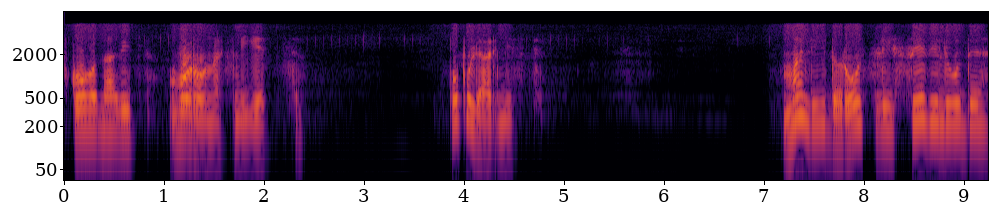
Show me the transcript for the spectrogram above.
з кого навіть ворона сміється. Популярність. Малі, дорослі сиві люди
